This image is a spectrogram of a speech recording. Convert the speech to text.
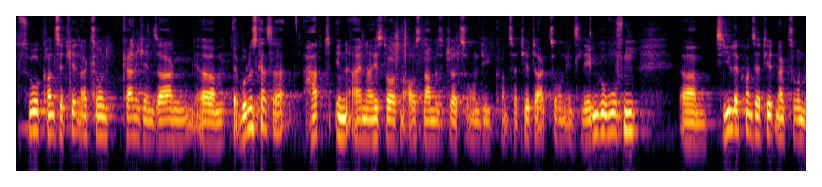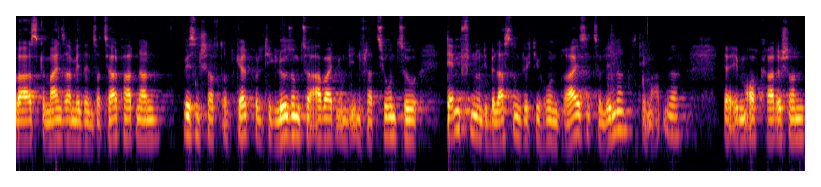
Zur konzertierten Aktion kann ich Ihnen sagen, ähm, der Bundeskanzler hat in einer historischen Ausnahmesituation die konzertierte Aktion ins Leben gerufen. Ähm, Ziel der konzertierten Aktion war es, gemeinsam mit den Sozialpartnern Wissenschaft und Geldpolitik Lösungen zu arbeiten, um die Inflation zu dämpfen und die Belastung durch die hohen Preise zu lindern. Das Thema hatten wir ja eben auch gerade schon.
